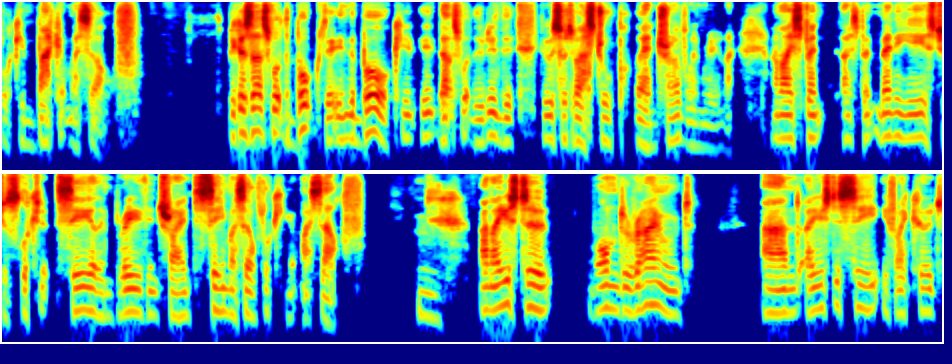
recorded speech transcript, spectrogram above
looking back at myself because that's what the book did in the book it, it, that's what they did they, they were sort of astral plane traveling really. And i spent i spent many years just looking at the ceiling breathing trying to see myself looking at myself. Mm. and i used to wander around and i used to see if i could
